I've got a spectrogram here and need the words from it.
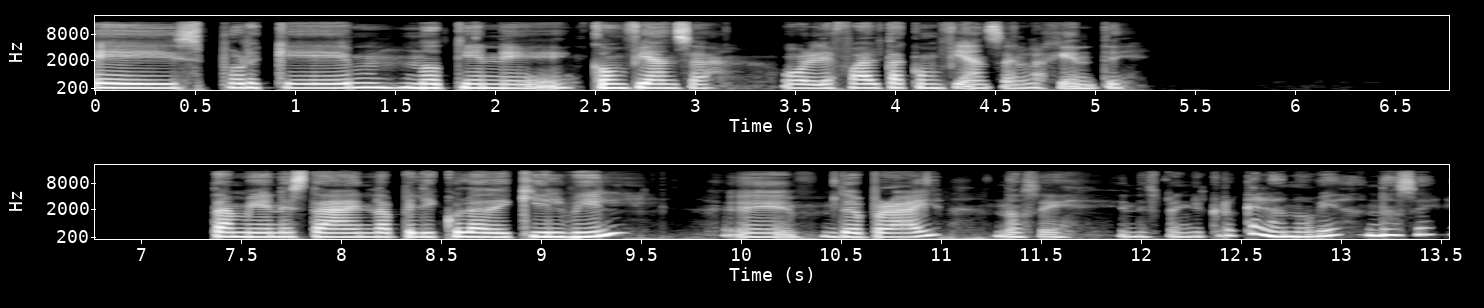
es porque no tiene confianza o le falta confianza en la gente. También está en la película de Kill Bill, eh, The Bride, no sé, en español creo que la novia, no sé,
